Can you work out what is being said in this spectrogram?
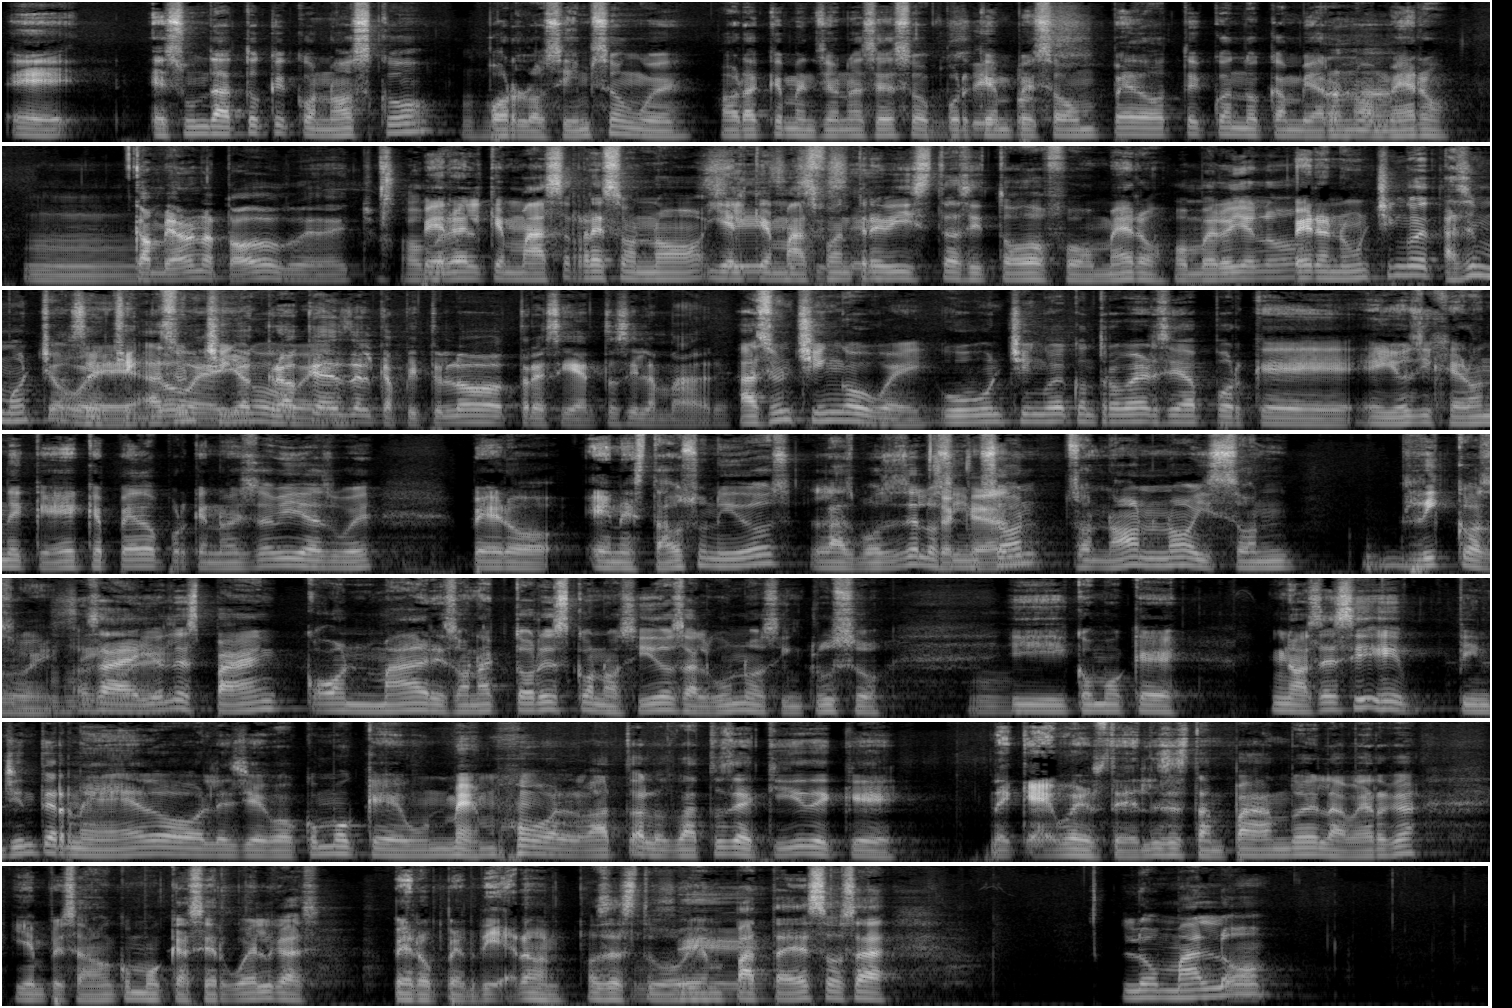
eh, es un dato que conozco por los Simpson, güey. Ahora que mencionas eso, porque Sí, empezó pues. un pedote cuando cambiaron a. Homero. Mm. Cambiaron a todos, güey, de hecho. Homero, Pero el que más resonó y el que sí, más sí, fue a entrevistas y todo fue Homero. Homero ya no. Pero en un chingo de... Hace mucho, Hace un güey. chingo, Hace un chingo, Yo creo que desde el capítulo 300 y la madre. Hace un chingo, güey. Hubo un chingo de controversia porque ellos dijeron de que, eh, qué pedo, porque no sabías, güey. Pero en Estados Unidos, las voces de los Se Simpson quedan. son, no, no, no, y son ricos, güey. Sí, o sea, güey. ellos les pagan con madre, son actores conocidos, algunos incluso. Mm. Y como que, no sé si pinche internet o les llegó como que un memo al vato, a los vatos de aquí de que, de que, güey, ustedes les están pagando de la verga y empezaron como que a hacer huelgas, pero perdieron. O sea, estuvo Sí. bien pata eso. O sea, lo malo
